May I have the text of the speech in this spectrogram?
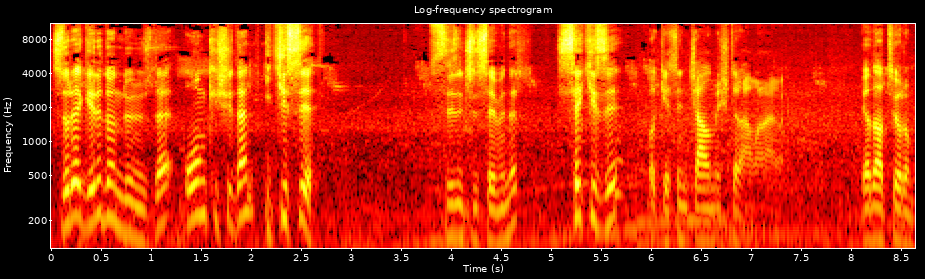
Siz oraya geri döndüğünüzde 10 kişiden ikisi sizin için sevinir. 8'i o kesin çalmıştır aman abi. Ya da atıyorum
